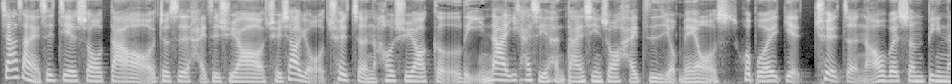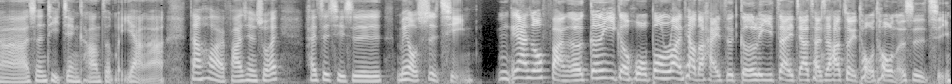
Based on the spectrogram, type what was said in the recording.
家长也是接收到，就是孩子需要学校有确诊，然后需要隔离。那一开始也很担心，说孩子有没有会不会也确诊，然后会不会生病啊，身体健康怎么样啊？但后来发现说，哎，孩子其实没有事情，应该说反而跟一个活蹦乱跳的孩子隔离在家才是他最头痛的事情。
